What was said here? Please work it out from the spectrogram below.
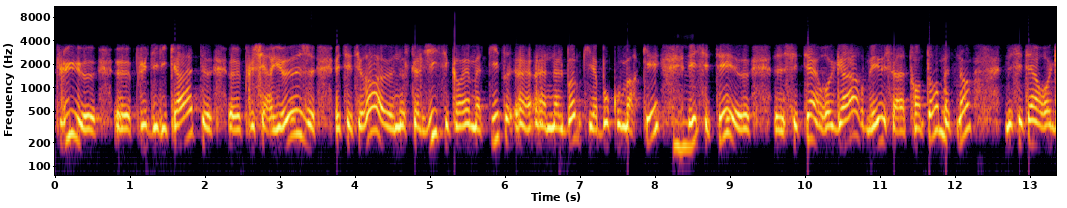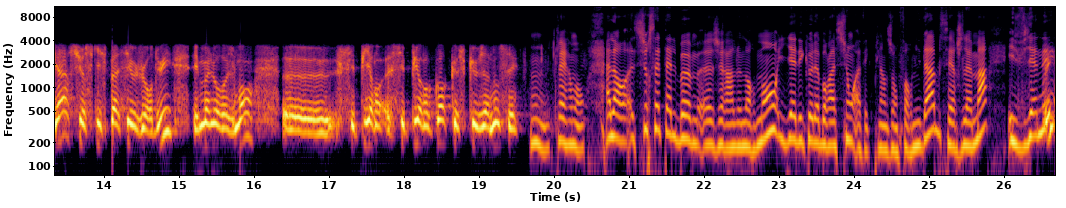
plus, euh, euh, plus délicates, euh, plus sérieuses, etc. Euh, Nostalgie, c'est quand même un titre, un, un album qui a beaucoup marqué et c'était, euh, euh, c'était un regard, mais ça a 30 ans maintenant, mais c'était un regard sur ce qui se passait aujourd'hui et malheureusement, euh, c'est pire, c'est pire encore que ce que j'annonçais. Hum, Clairement. Alors sur cet album euh, Gérard Lenormand, il y a des collaborations avec plein de gens formidables, Serge Lama et Vianney. Oui.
